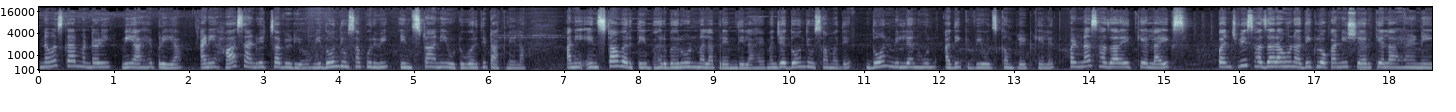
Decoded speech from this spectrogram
नमस्कार मंडळी मी आहे प्रिया आणि हा सँडविचचा व्हिडिओ मी दोन दिवसापूर्वी इन्स्टा आणि यूट्यूबवरती टाकलेला आणि इन्स्टावरती भरभरून मला प्रेम दिला आहे. म्हणजे दोन दिवसामध्ये दोन मिलियनहून अधिक व्ह्यूज कंप्लीट केलेत. पन्नास हजार इतके लाईक्स पंचवीस हजाराहून अधिक लोकांनी शेअर केला आहे आणि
